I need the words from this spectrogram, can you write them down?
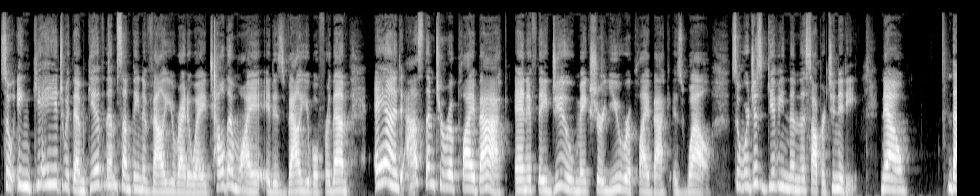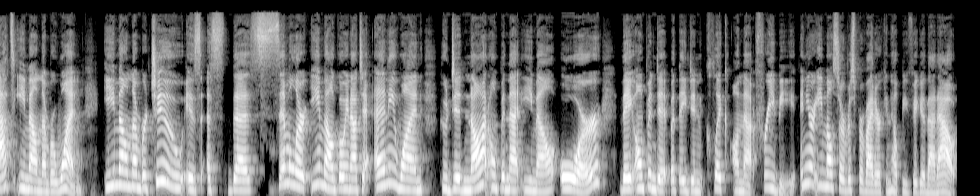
So engage with them, give them something of value right away, tell them why it is valuable for them, and ask them to reply back. And if they do, make sure you reply back as well. So we're just giving them this opportunity. Now, that's email number one. Email number two is a, the similar email going out to anyone who did not open that email or they opened it but they didn't click on that freebie. And your email service provider can help you figure that out.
